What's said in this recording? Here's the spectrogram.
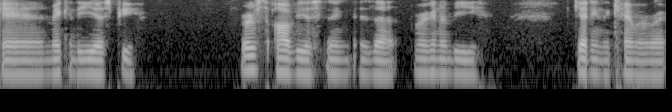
and making the ESP first obvious thing is that we're going to be getting the camera right?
